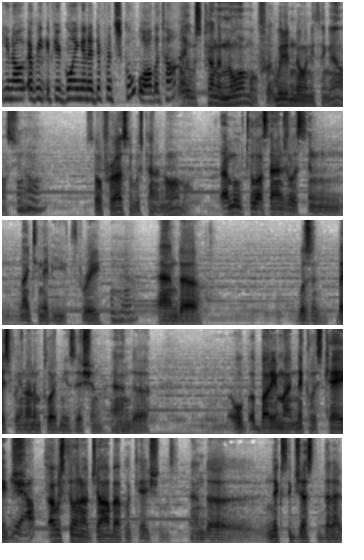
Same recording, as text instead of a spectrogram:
you know, every if you're going in a different school all the time? Well, it was kind of normal for we didn't know anything else, you mm -hmm. know. Mm-hmm. So for us, it was kind of normal. I moved to Los Angeles in 1983, mm -hmm. and uh, was basically an unemployed musician, mm -hmm. and. Uh, a buddy of mine, Nicolas Cage. Yeah. I was filling out job applications, and uh, Nick suggested that I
